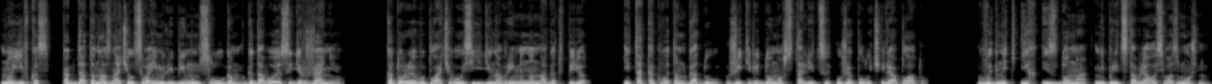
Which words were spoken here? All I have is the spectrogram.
Но Ивкас когда-то назначил своим любимым слугам годовое содержание, которое выплачивалось единовременно на год вперед. И так как в этом году жители дома в столице уже получили оплату, Выгнать их из дома не представлялось возможным.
